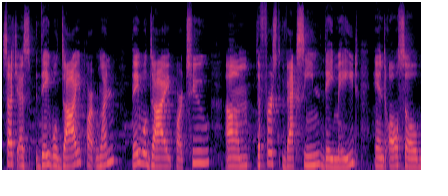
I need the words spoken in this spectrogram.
such as They Will Die, Part 1, They Will Die, Part 2, um, the first vaccine they made, and also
